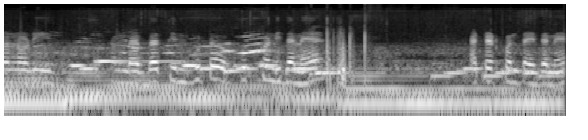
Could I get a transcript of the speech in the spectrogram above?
ಅವನು ನೋಡಿ ಒಂದು ಅರ್ಧ ತಿಂದ್ಬಿಟ್ಟು ಕೂತ್ಕೊಂಡಿದ್ದಾನೆ. ಆಟಾಡ್ಕೊತ ಇದ್ದಾನೆ.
